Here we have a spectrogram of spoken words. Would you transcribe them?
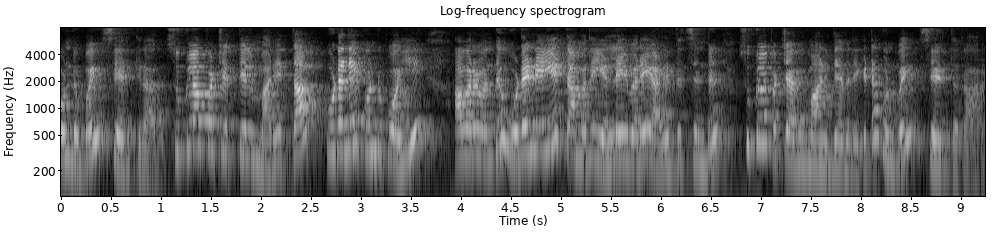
கொண்டு போய் சேர்க்கிறார். சுக்லபட்சத்தில் மறித்தால் உடனே கொண்டு போய் அவர் வந்து உடனேயே தமது எல்லை வரை அழைத்து சென்று சுக்லபட்ச அபிமானி தேவதை கிட்ட கொண்டு போய் சேர்த்துறாரு.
